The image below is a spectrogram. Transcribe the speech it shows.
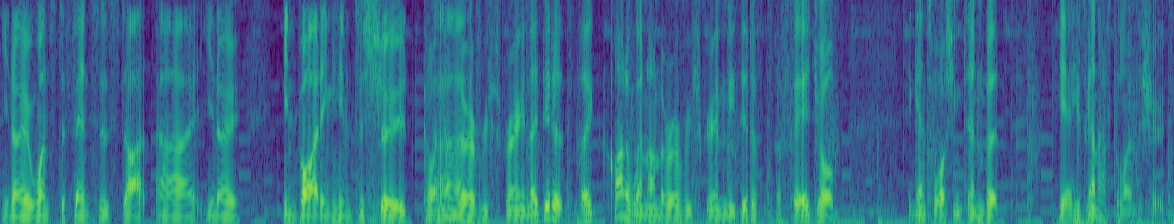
you know, once defenses start, uh, you know, inviting him to shoot, going uh, under every screen. They did it. They kind of went under every screen, and he did a, a fair job against Washington. But yeah, he's going to have to learn to shoot.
